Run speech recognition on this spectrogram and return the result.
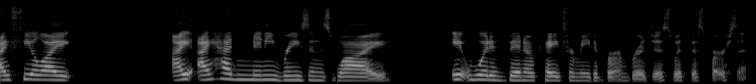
I feel like I I had many reasons why it would have been okay for me to burn bridges with this person.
